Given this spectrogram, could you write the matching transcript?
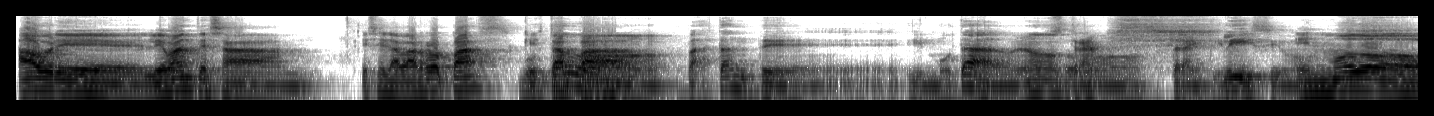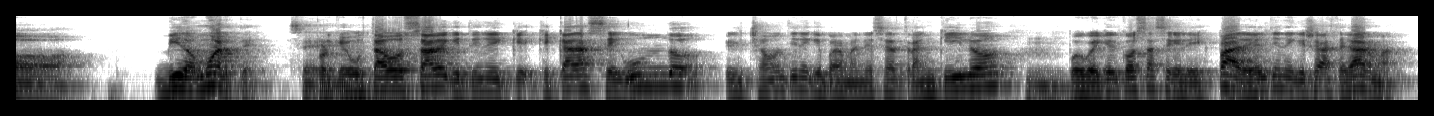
Abre, levanta esa, ese lavarropas que Gustavo tapa bastante inmutado, ¿no? Como Tran- tranquilísimo. en modo vida o muerte. Sí. Porque Gustavo sabe que tiene que, que cada segundo el chabón tiene que permanecer tranquilo, Mm. porque cualquier cosa hace que le dispare, él tiene que llegar hasta el arma.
